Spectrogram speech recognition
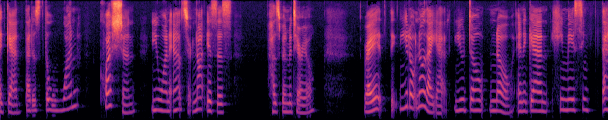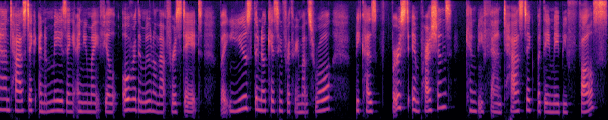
again? That is the one question you want to answer. Not is this husband material? Right? You don't know that yet. You don't know. And again, he may seem fantastic and amazing, and you might feel over the moon on that first date, but use the no kissing for three months rule because first impressions can be fantastic, but they may be false,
